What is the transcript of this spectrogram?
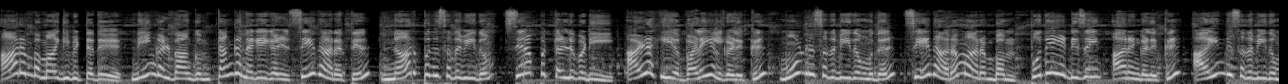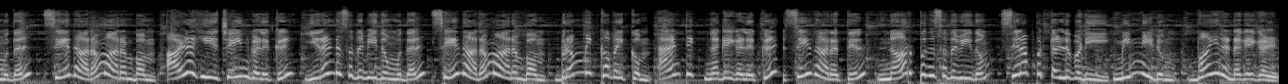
ஆரம்பமாகிவிட்டது. நீங்கள் வாங்கும் தங்க நகைகள் சேதாரத்தில் நாற்பது சதவீதம் சிறப்பு தள்ளுபடி. அழகிய வளையல்களுக்கு மூன்று சதவீதம் முதல் சேதாரம் ஆரம்பம். புதிய டிசைன் ஆரங்களுக்கு ஐந்து சதவீதம் முதல் சேதாரம் ஆரம்பம். அழகிய செயின்களுக்கு இரண்டு சதவீதம் முதல் சேதாரம் ஆரம்பம். பிரமிக்க வைக்கும் ஆன்டிக் நகைகளுக்கு சேதாரத்தில் நாற்பது சதவீதம் சிறப்பு தள்ளுபடி மின்னிடும் வைர நகைகள்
